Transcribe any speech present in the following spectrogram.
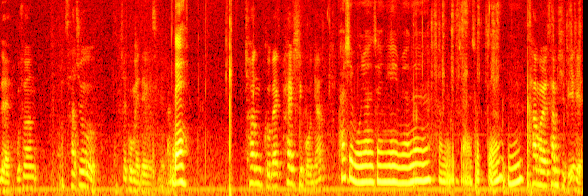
네, 우선 사주 제공해 드리겠습니다. 네. 1985년 85년생이면은 선자 소띠. 음. 3월 31일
